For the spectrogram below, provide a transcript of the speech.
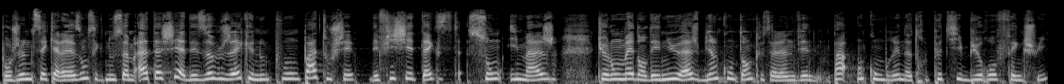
pour je ne sais quelle raison, c'est que nous sommes attachés à des objets que nous ne pouvons pas toucher, des fichiers texte, sons, images que l'on met dans des nuages, bien contents que cela ne vienne pas encombrer notre petit bureau feng shui,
